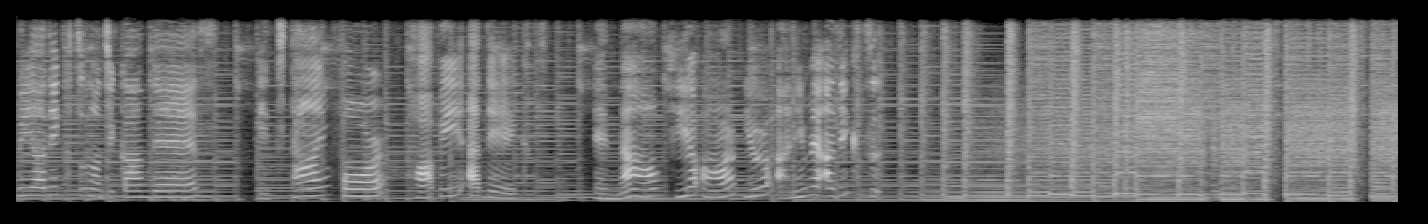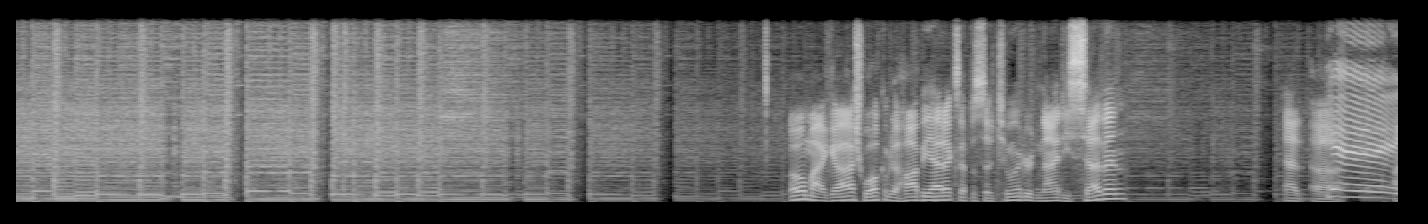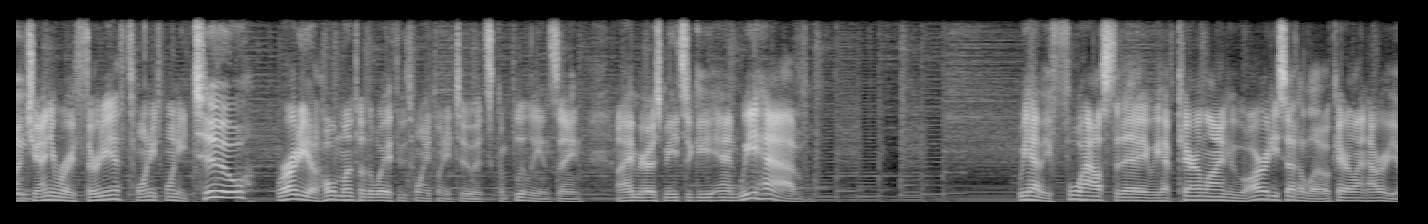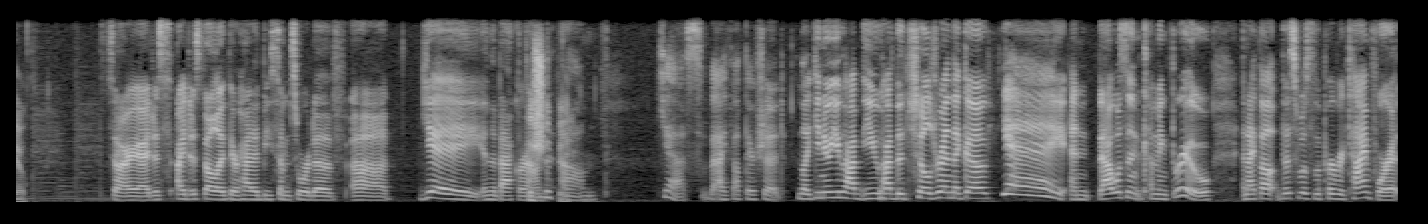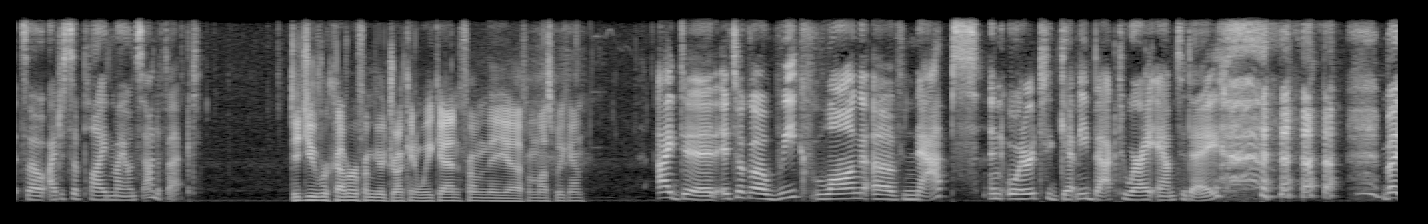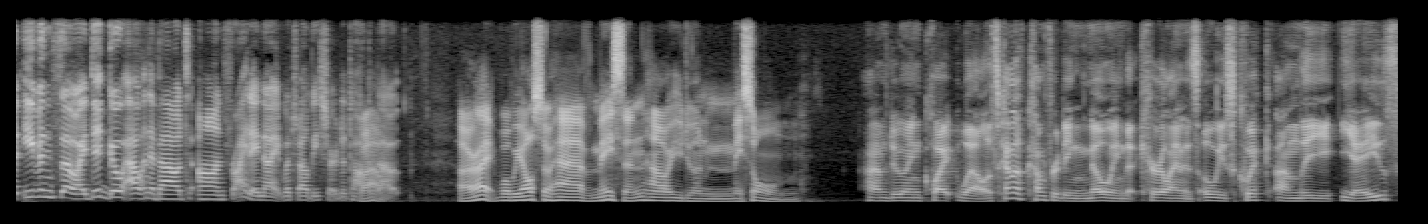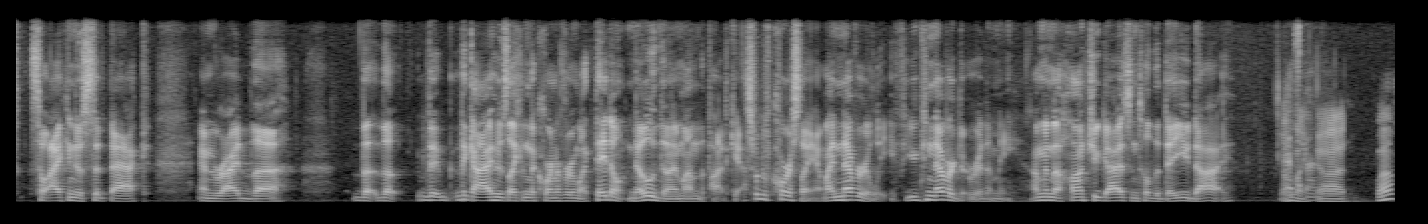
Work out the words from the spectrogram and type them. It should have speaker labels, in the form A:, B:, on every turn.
A: Hobby Addicts の時間です。It's time for Hobby Addicts. And now, here are your anime addicts.
B: Oh my gosh, welcome to Hobby Addicts episode 297 at uh,
C: Yay!
B: on January 30th, 2022. We're already a whole month of the way through 2022. It's completely insane. I am your host Mitsugi and we have we have a full house today. We have Caroline who already said hello. Caroline, how are you?
C: Sorry, I just I just felt like there had to be some sort of uh, yay in the background.
B: There should be.
C: Um, yes, I thought there should. Like you know, you have you have the children that go yay, and that wasn't coming through. And I thought this was the perfect time for it, so I just applied my own sound effect.
B: Did you recover from your drunken weekend from the uh, from last weekend?
C: I did. It took a week long of naps in order to get me back to where I am today. but even so, I did go out and about on Friday night, which I'll be sure to talk
B: Wow.
C: about.
B: All right. Well, we also have Mason. How are you doing, Mason?
D: I'm doing quite well. It's kind of comforting knowing that Caroline is always quick on the yays, so I can just sit back and ride the the the the, the guy who's like in the corner of the room, like they don't know that I'm on the podcast, but of course I am. I never leave. You can never get rid of me. I'm gonna haunt you guys until the day you die.
B: oh my
C: fun.
B: god. Well,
